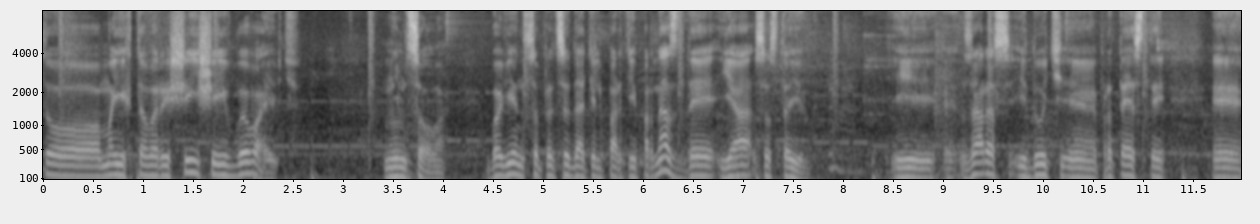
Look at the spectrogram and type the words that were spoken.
то моїх товаришів ще й вбивають Німцова, бо він сопредседатель партії Парнас, де я состою. І е, зараз йдуть е, протести, е,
